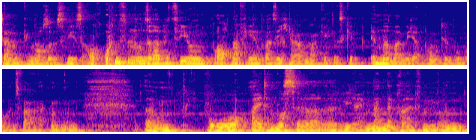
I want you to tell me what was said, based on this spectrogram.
dann genauso ist, wie es auch uns in unserer Beziehung auch nach 34 Jahren noch geht. Es gibt immer mal wieder Punkte, wo wir uns verhaken und ähm, wo alte Muster äh, wieder ineinander greifen und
